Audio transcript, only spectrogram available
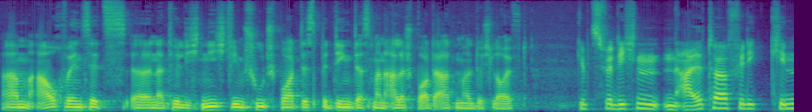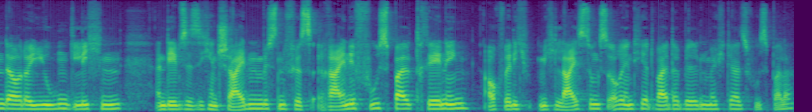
Ähm, auch wenn es jetzt äh, natürlich nicht wie im Schulsport das bedingt, dass man alle Sportarten mal durchläuft. Gibt es für dich ein, ein, Alter für die Kinder oder Jugendlichen, an dem sie sich entscheiden müssen fürs reine Fußballtraining, auch wenn ich mich leistungsorientiert weiterbilden möchte als Fußballer?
